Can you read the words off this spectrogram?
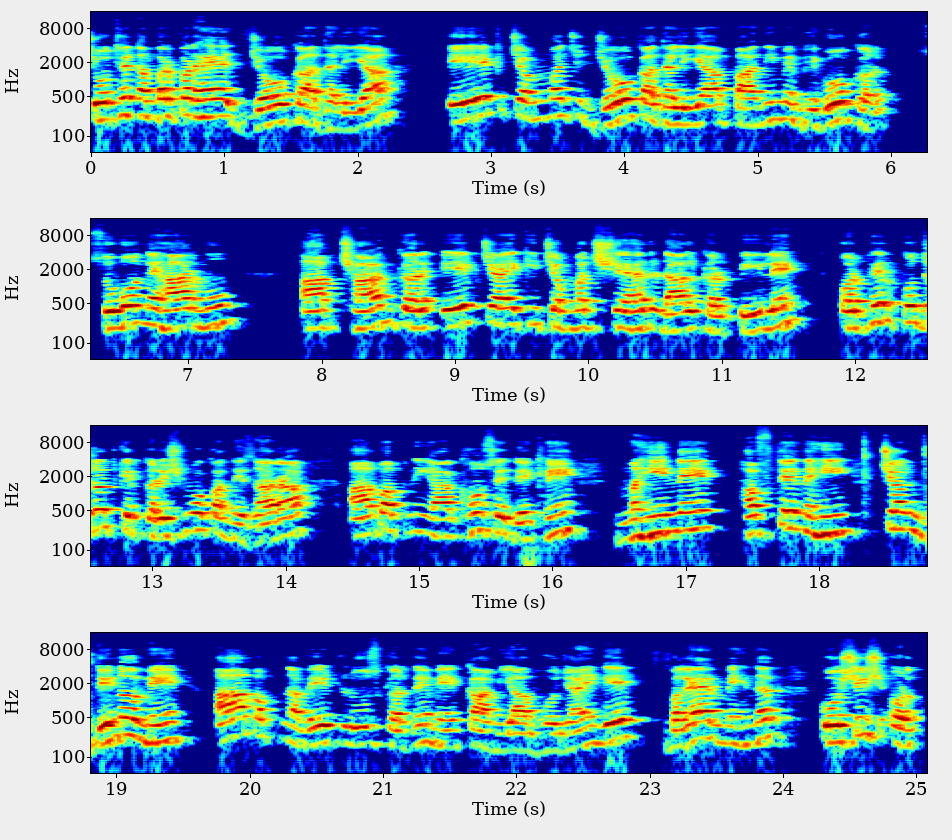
चौथे नंबर पर है जौ का दलिया। एक चम्मच जौ का दलिया पानी में भिगोकर सुबह निहार मुँह, आप छान कर एक चाय की चम्मच शहद डालकर पी लें और फिर कुदरत के करिश्मों का नज़ारा आप अपनी आँखों से देखें, महीने, हफ़्ते नहीं, चंद दिनों में आप अपना वेट लूज करने में कामयाब हो जाएँगे, बगैर मेहनत, कोशिश और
